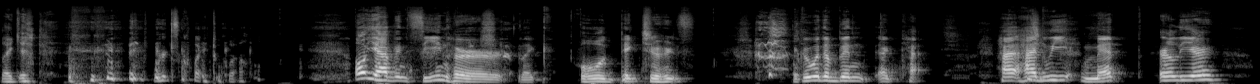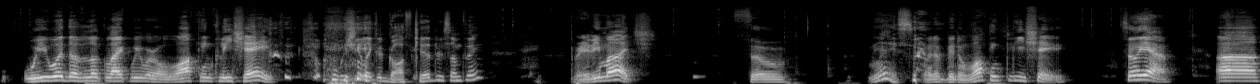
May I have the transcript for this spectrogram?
Like it, it works quite well. Oh, you haven't seen her like old pictures. Like, it would have been like, ha- had we met earlier, we would have looked like we were a walking cliche, was she like a goth kid or something? pretty much. So, Nice. would have been a walking cliche. So yeah, uh,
